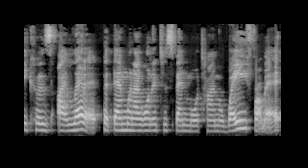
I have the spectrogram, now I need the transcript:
because I let it. But then when I wanted to spend more time away from it,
